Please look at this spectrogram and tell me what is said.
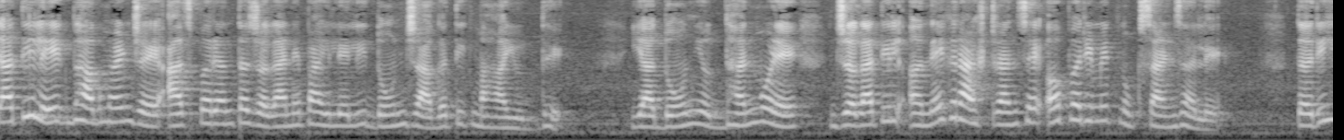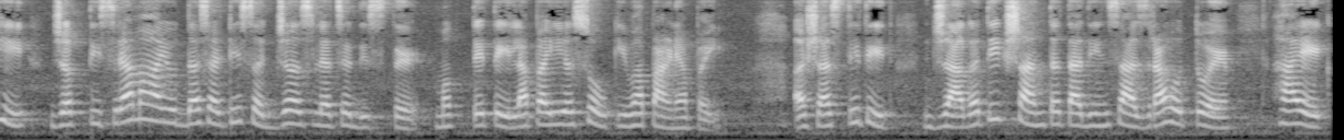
त्यातील एक भाग म्हणजे आजपर्यंत जगाने पाहिलेली दोन जागतिक महायुद्धे. या दोन युद्धांमुळे जगातील अनेक राष्ट्रांचे अपरिमित नुकसान झाले. तरीही जग तिसऱ्या महायुद्धासाठी सज्ज असल्याचे दिसते. मग ते तेलापायी असो किंवा पाण्यापायी. अशा स्थितीत जागतिक शांतता दिन साजरा होतोय हा एक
